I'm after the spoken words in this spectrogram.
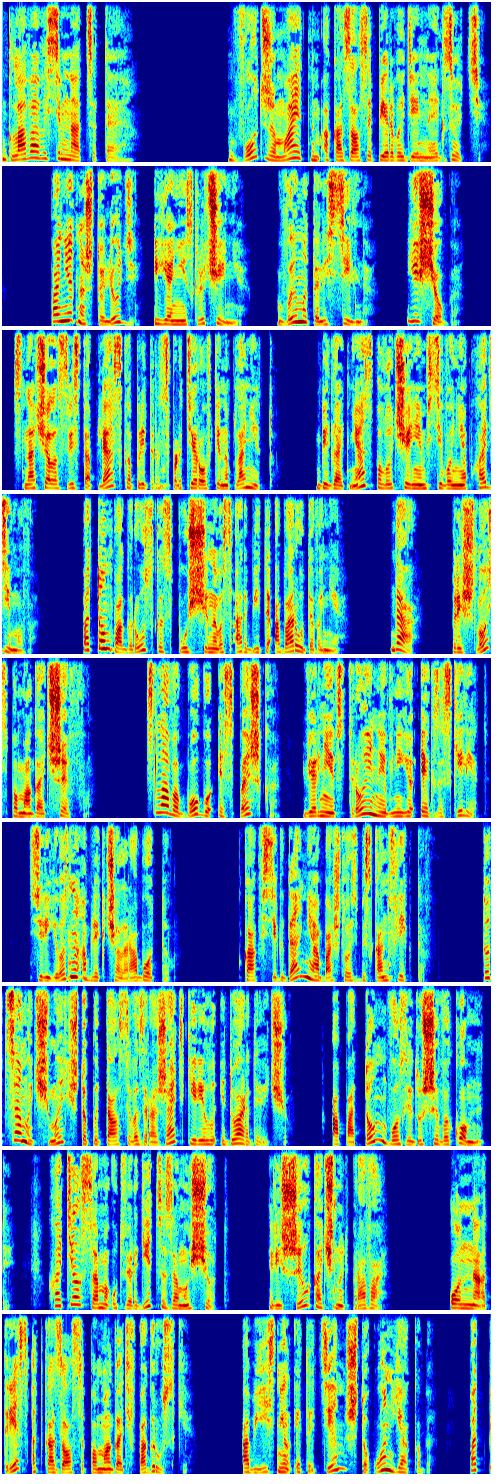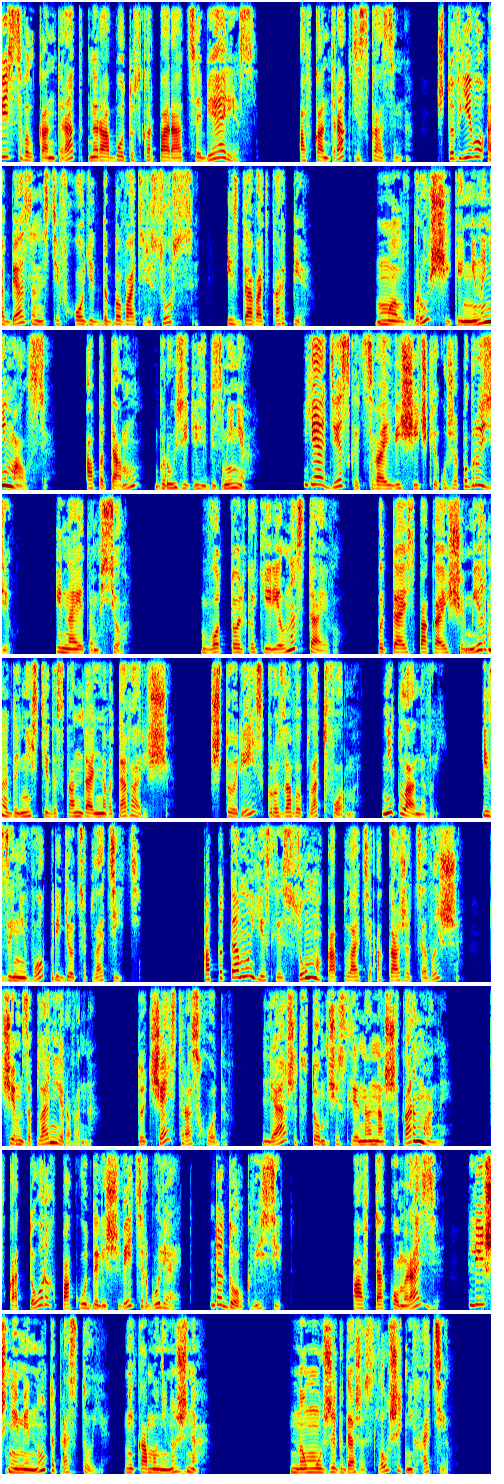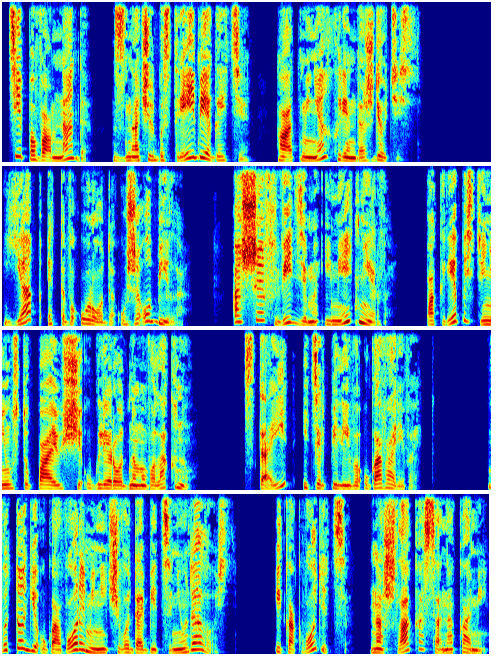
Глава 18. Вот же маятным оказался первый день на экзоте. Понятно, что люди, и я не исключение, вымотались сильно. Еще бы. Сначала свистопляска при транспортировке на планету, беготня с получением всего необходимого, потом погрузка спущенного с орбиты оборудования. Да, пришлось помогать шефу. Слава богу, СПшка, вернее, встроенный в нее экзоскелет, серьезно облегчал работу. Как всегда, не обошлось без конфликтов. Тот самый чмырь, что пытался возражать Кириллу Эдуардовичу, а потом возле душевой комнаты хотел самоутвердиться за мой счет. Решил качнуть права. Он наотрез отказался помогать в погрузке. Объяснил это тем, что он якобы подписывал контракт на работу с корпорацией «Биорез», а в контракте сказано, что в его обязанности входит добывать ресурсы и сдавать корпе. Мол, в грузчике не нанимался, а потому грузитесь без меня. Я, дескать, свои вещички уже погрузил, и на этом все. Вот только Кирилл настаивал, пытаясь пока еще мирно донести до скандального товарища, что рейс грузовой платформы не плановый, и за него придется платить. А потому, если сумма к оплате окажется выше, чем запланировано, то часть расходов ляжет в том числе на наши карманы, в которых покуда лишь ветер гуляет, да долг висит. А в таком разе лишняя минута простоя никому не нужна. Но мужик даже слушать не хотел. Типа вам надо, Значит, быстрее бегайте, а от меня хрен дождетесь. Я б этого урода уже убила. А шеф, видимо, имеет нервы, по крепости не уступающие углеродному волокну. Стоит и терпеливо уговаривает. В итоге уговорами ничего добиться не удалось. И, как водится, нашла коса на камень.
